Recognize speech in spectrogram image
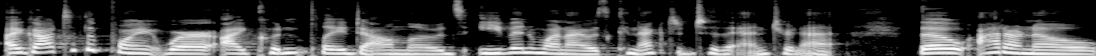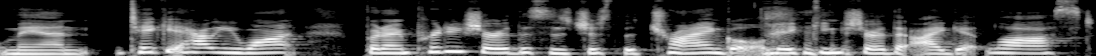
I got to the point where I couldn't play downloads even when I was connected to the internet. Though, I don't know, man, take it how you want, but I'm pretty sure this is just the triangle making sure that I get lost,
